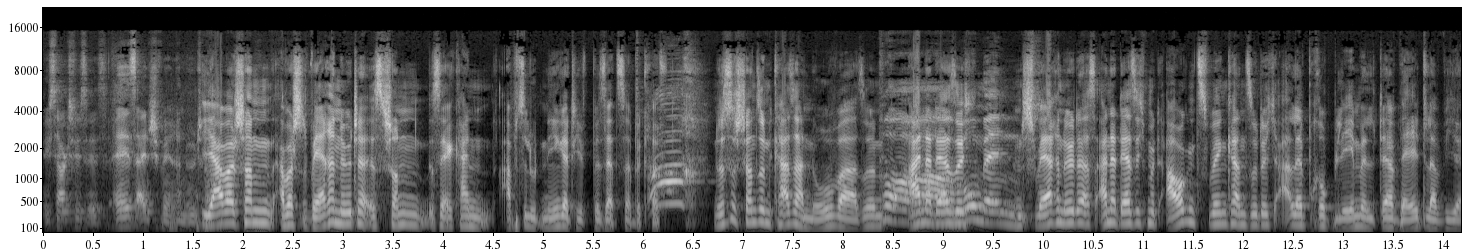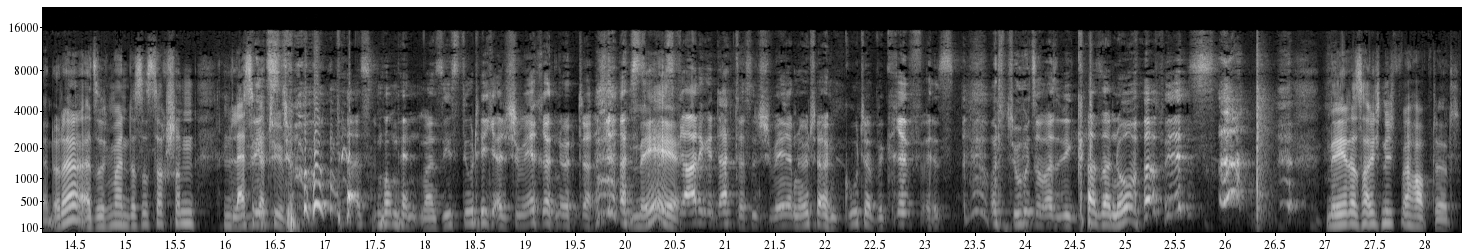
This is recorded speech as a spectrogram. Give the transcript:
Ich sag's wie es ist. Er ist ein schwerer Nöter. Ja, aber schon, aber schwere Nöter ist schon, ist ja kein absolut negativ besetzter Begriff. Das ist schon so ein Casanova, so ein, Boah, einer, der sich, Moment. ein schwere Nöter ist einer, der sich mit Augenzwinkern so durch alle Probleme der Welt laviert, oder? Also ich meine, das ist doch schon ein lässiger Siehst Typ. Du das? Moment mal, siehst du dich als schwere Nöter? Hast Nee. du gerade gedacht, dass ein schwerer Nöter ein guter Begriff ist und du sowas wie Casanova bist? Nee, das habe ich nicht behauptet.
